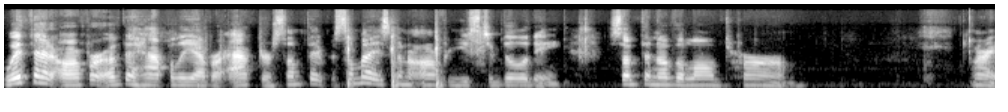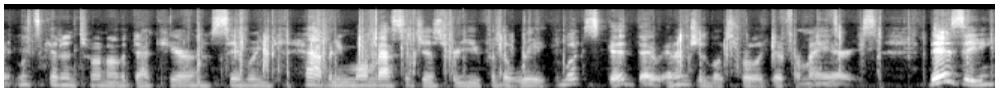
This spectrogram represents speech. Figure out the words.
with that offer of the happily ever after. Something somebody's going to offer you stability, something of the long term. All right, let's get into another deck here. See if we have any more messages for you for the week. Looks good though. Energy looks really good for my Aries. Busy,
